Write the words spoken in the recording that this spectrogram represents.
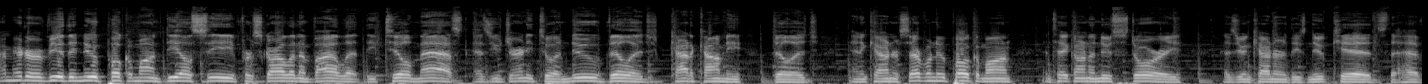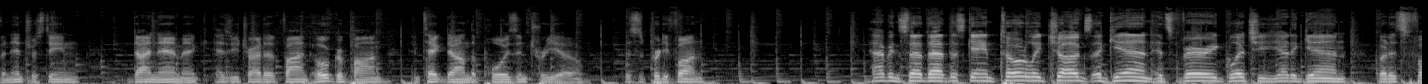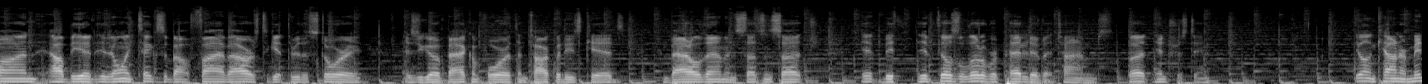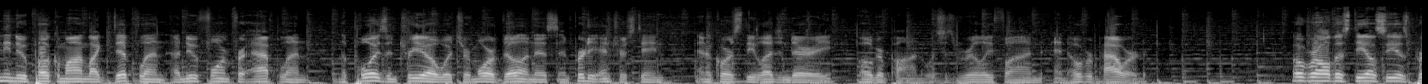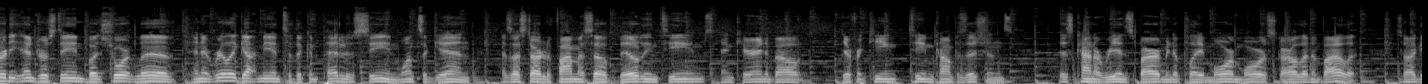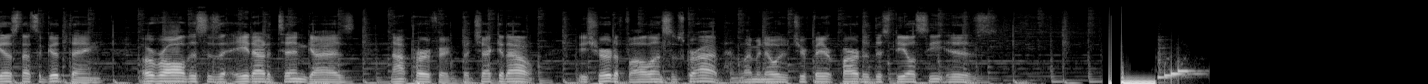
I'm here to review the new Pokemon DLC for Scarlet and Violet, the Teal Mask, as you journey to a new village, Kitakami Village, and encounter several new Pokemon and take on a new story as you encounter these new kids that have an interesting dynamic as you try to find Ogerpon and take down the Poison Trio. This is pretty fun. Having said that, this game totally chugs again. It's very glitchy yet again, but it's fun, albeit it only takes about five hours to get through the story as you go back and forth and talk with these kids and battle them and such and such. It, it feels a little repetitive at times, but interesting. You'll encounter many new Pokemon like Dipplin, a new form for Applin, the Poison Trio, which are more villainous and pretty interesting, and of course the legendary Ogerpon, which is really fun and overpowered. Overall, this DLC is pretty interesting but short lived, and it really got me into the competitive scene once again as I started to find myself building teams and caring about different team compositions. This kind of re inspired me to play more and more Scarlet and Violet, so I guess that's a good thing. Overall, this is an 8 out of 10, guys. Not perfect, but check it out. Be sure to follow and subscribe, and let me know what your favorite part of this DLC is.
